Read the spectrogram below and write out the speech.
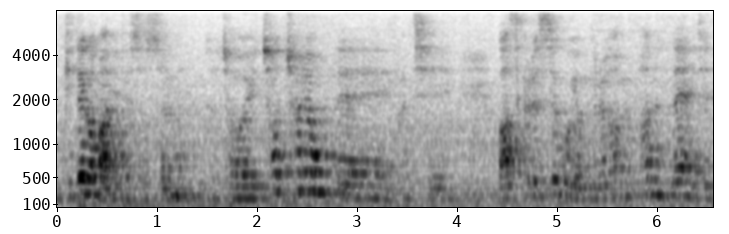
그 기대가 많이 됐었어요. 그래서 저희 첫 촬영 때 같이 마스크를 쓰고 연기를 하, 는데 이제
